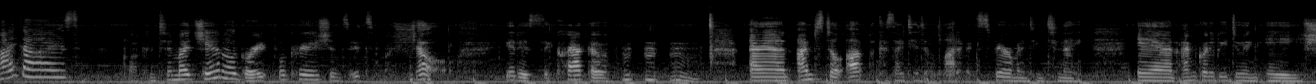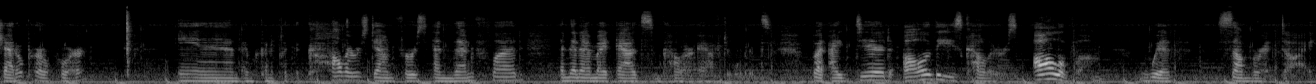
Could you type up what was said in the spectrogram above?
Hi guys, welcome to my channel, Grateful Creations. It's Michelle. It is the crack of mm -mm -mm. and I'm still up because I did a lot of experimenting tonight. And I'm going to be doing a shadow pearl pour and I'm going to put the colors down first and then flood and then I might add some color afterwards. But I did all of these colors, all of them with Rit dye.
